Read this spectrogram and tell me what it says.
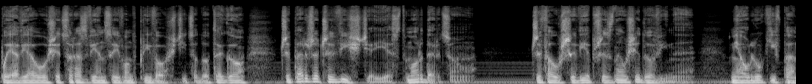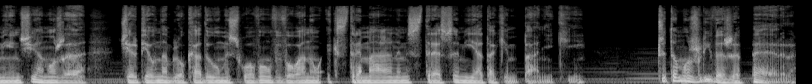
Pojawiało się coraz więcej wątpliwości co do tego, czy Per rzeczywiście jest mordercą. Czy fałszywie przyznał się do winy, miał luki w pamięci, a może cierpiał na blokadę umysłową wywołaną ekstremalnym stresem i atakiem paniki. Czy to możliwe, że Per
